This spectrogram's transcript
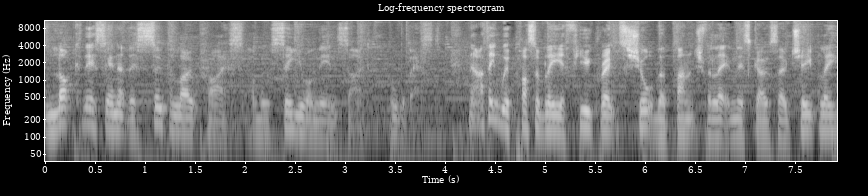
lock this in at this super low price and we'll see you on the inside. All the best. Now, I think we're possibly a few grapes short of a bunch for letting this go so cheaply,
